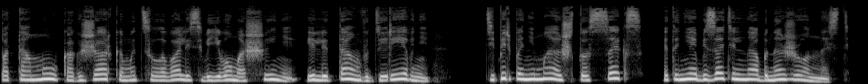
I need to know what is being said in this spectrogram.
Потому как жарко мы целовались в его машине или там, в деревне, теперь понимаю, что секс — это не обязательно обнаженность.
